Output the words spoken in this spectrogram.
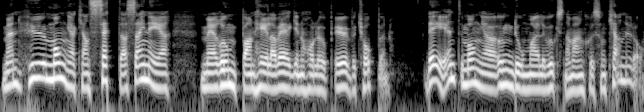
Men hur många kan sätta sig ner med rumpan hela vägen och hålla upp överkroppen? Det är inte många ungdomar eller vuxna människor som kan idag.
